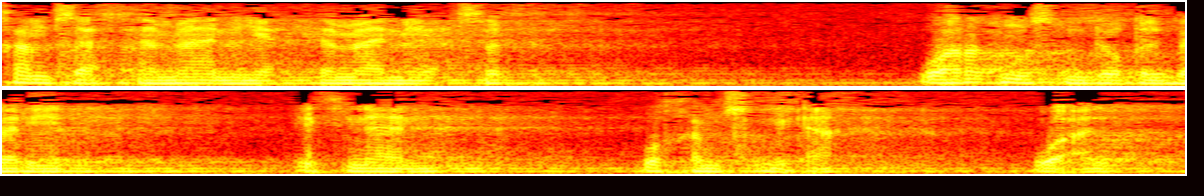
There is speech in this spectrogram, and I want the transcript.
خمسة ثمانية ثمانية صفر. ورقم صندوق البريد اثنان وخمسمائة وألف.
